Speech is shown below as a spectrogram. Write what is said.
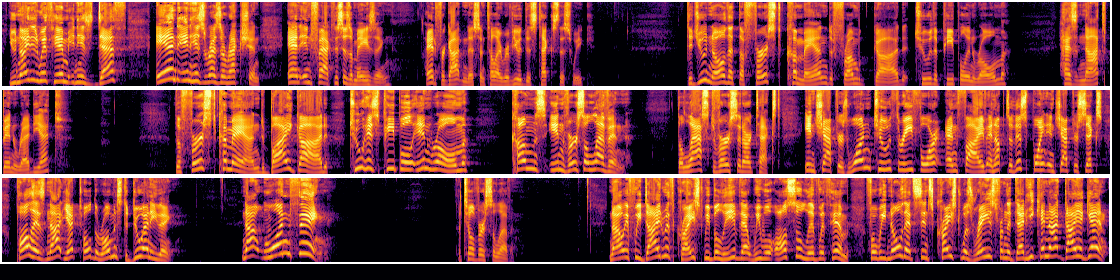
united with him in his death and in his resurrection. And in fact, this is amazing. I had forgotten this until I reviewed this text this week. Did you know that the first command from God to the people in Rome has not been read yet? The first command by God to his people in Rome comes in verse 11, the last verse in our text in chapters 1, 2, 3, 4, and 5, and up to this point in chapter 6, Paul has not yet told the Romans to do anything. Not one thing. Until verse 11. Now, if we died with Christ, we believe that we will also live with him. For we know that since Christ was raised from the dead, he cannot die again.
